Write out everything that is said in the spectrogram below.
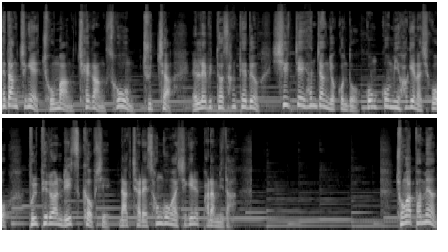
해당 층의 조망, 채광, 소음, 주차, 엘리베이터 상태 등 실제 현장 여건도 꼼꼼히 확인하시고 불필요한 리스크 없이 낙찰에 성공하시길 바랍니다. 종합하면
